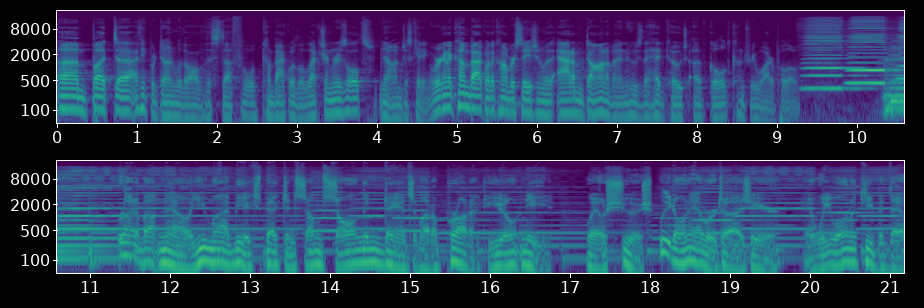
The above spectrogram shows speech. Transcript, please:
Um, but uh, I think we're done with all of this stuff. We'll come back with election results. No, I'm just kidding. We're going to come back with a conversation with Adam Donovan, who's the head coach of Gold Country Water Polo. Right about now, you might be expecting some song and dance about a product you don't need. Well, shush, we don't advertise here, and we want to keep it that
